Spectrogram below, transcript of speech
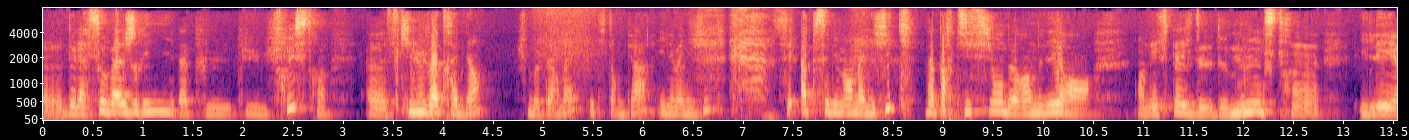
euh, de la sauvagerie la plus, plus frustre, ce qui lui va très bien. Je me permets, petit encart, il est magnifique. C'est absolument magnifique. La partition de Ranveer en, en espèce de, de monstre, il est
